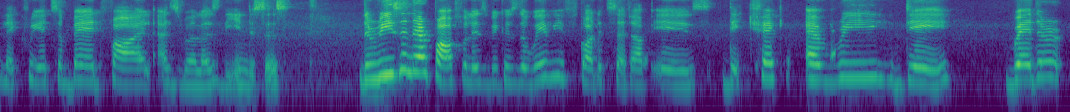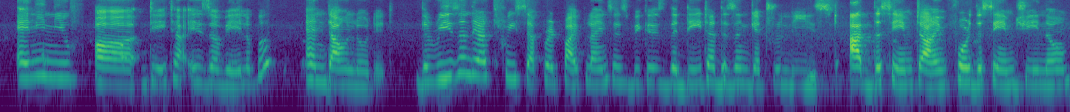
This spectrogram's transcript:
like creates a bed file as well as the indices. The reason they're powerful is because the way we've got it set up is they check every day whether any new uh, data is available and download it. The reason there are three separate pipelines is because the data doesn't get released at the same time for the same genome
